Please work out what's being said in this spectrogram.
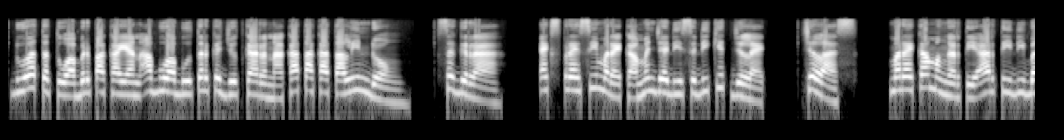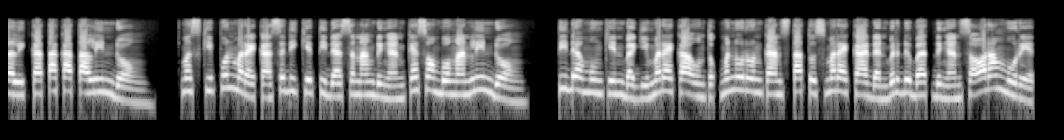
Dua tetua berpakaian abu-abu terkejut karena kata-kata Lindong. Segera, ekspresi mereka menjadi sedikit jelek. Jelas, mereka mengerti arti di balik kata-kata Lindong. Meskipun mereka sedikit tidak senang dengan kesombongan Lindong, tidak mungkin bagi mereka untuk menurunkan status mereka dan berdebat dengan seorang murid.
